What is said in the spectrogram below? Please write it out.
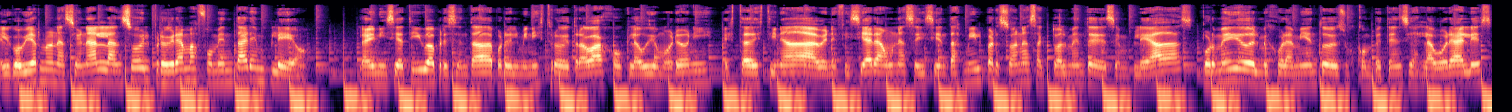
El Gobierno Nacional lanzó el programa Fomentar Empleo, la iniciativa presentada por el ministro de Trabajo, Claudio Moroni, está destinada a beneficiar a unas 600.000 personas actualmente desempleadas por medio del mejoramiento de sus competencias laborales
